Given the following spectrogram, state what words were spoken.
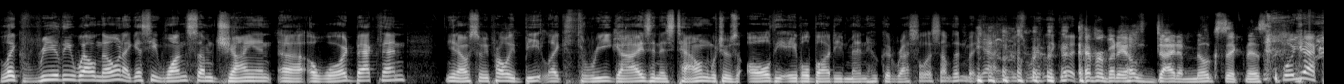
like really well known. I guess he won some giant uh, award back then. You know, so he probably beat like three guys in his town, which was all the able-bodied men who could wrestle or something. But yeah, he was really good. Everybody else died of milk sickness. well, yeah,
